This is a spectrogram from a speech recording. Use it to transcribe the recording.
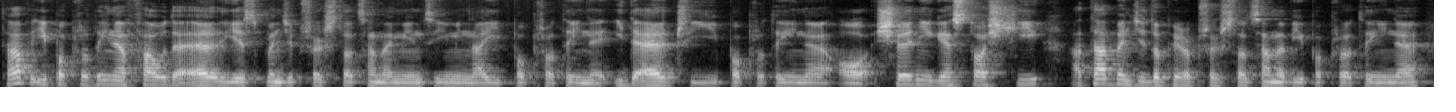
Ta hipoproteina VDL jest, będzie przekształcana m.in. na hipoproteinę IDL, czyli hipoproteinę o średniej gęstości, a ta będzie dopiero przekształcana w hipoproteinę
